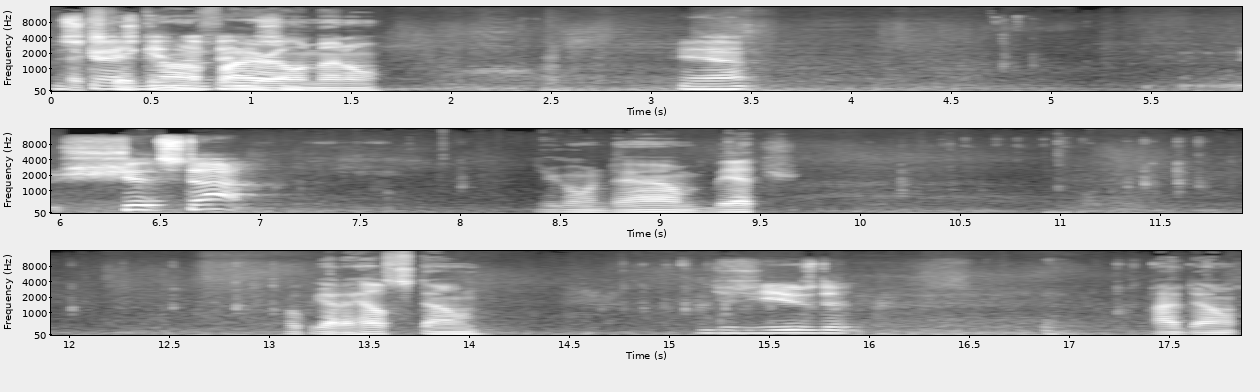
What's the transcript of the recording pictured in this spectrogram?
This That's guy's getting on a up fire some- elemental. Yeah. Shit, stop. You're going down, bitch. Hope you got a health stone. Just used it. I don't.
